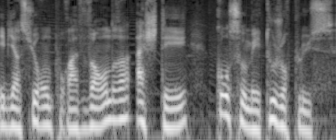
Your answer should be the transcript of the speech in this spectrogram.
Et bien sûr, on pourra vendre, acheter, consommer toujours plus.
